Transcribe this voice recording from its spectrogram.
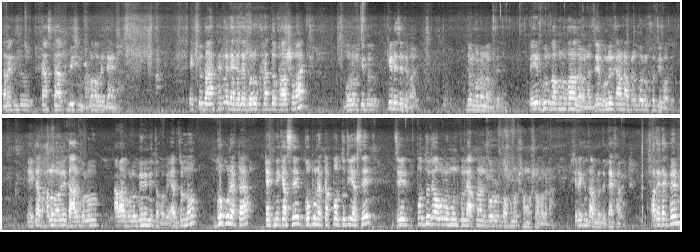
তারা কিন্তু কাজটা ফিনিশিং ভালোভাবে দেয় না। একটু দাঁত থাকলে দেখা যায় গরু খাদ্য খাওয়ার সময় গরুর কিন্তু কেটে যেতে পারে। দুর্ঘটনা ঘটে যায়। তো এই ভুল কখনো করা যাবে না। যে ভুলের কারণে আপনার গরুর ক্ষতি হবে। এটা ভালোভাবে দাঁড়গুলো, আড়াগুলো মেনে নিতে হবে। এর জন্য গোপন একটা টেকনিক আছে, গোপন একটা পদ্ধতি আছে, যে পদ্ধতি অবলম্বন করলে আপনার গরুর কখনো সমস্যা হবে না। সেটা কিন্তু আপনাদের দেখাবো। সাথে থাকবেন।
